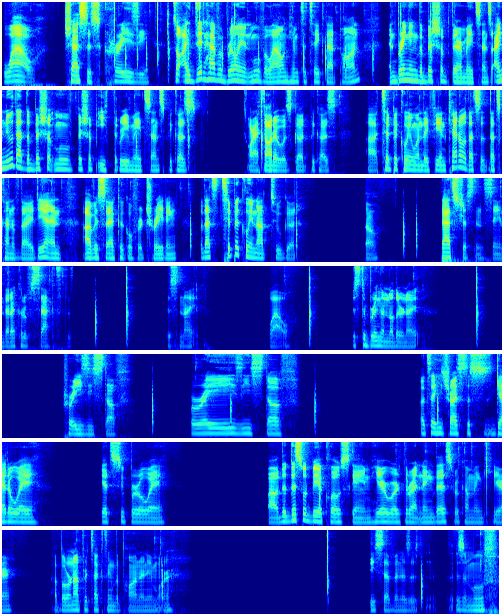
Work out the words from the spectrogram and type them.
Wow. Chess is crazy. So I did have a brilliant move allowing him to take that pawn, and bringing the bishop there made sense. I knew that the bishop move, bishop e3 made sense because, or I thought it was good because uh, typically when they fianchetto, that's that's kind of the idea. And obviously I could go for trading, but that's typically not too good. So that's just insane that I could have sacked this this knight. Wow, just to bring another knight crazy stuff. Crazy stuff. Let's say he tries to get away. Get super away. Wow, th this would be a close game. Here we're threatening this. We're coming here. Uh, but we're not protecting the pawn anymore. D7 is a, is a move.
